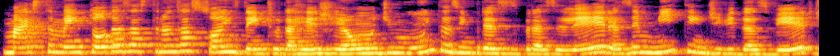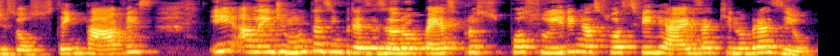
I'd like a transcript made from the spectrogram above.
mas também todas as transações dentro da região onde muitas empresas brasileiras emitem dívidas verdes ou sustentáveis e além de muitas empresas europeias possuírem as suas filiais aqui no Brasil.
